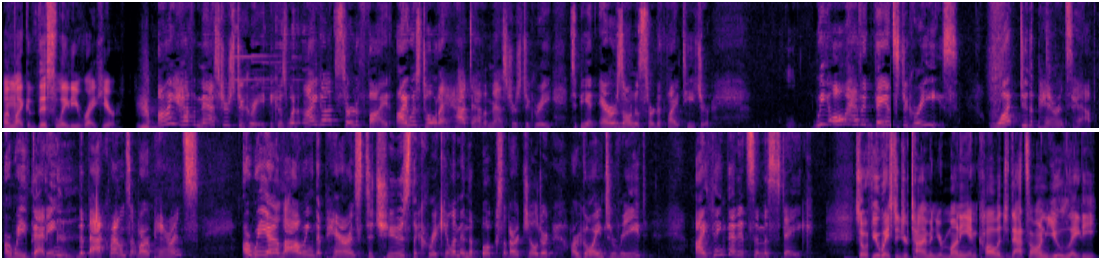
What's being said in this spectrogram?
unlike this lady right here. I have a master's degree because when I got certified, I was told I had to have a master's degree to be an Arizona certified teacher. We all have advanced degrees. What do the parents have? Are we vetting the backgrounds of our parents? Are we allowing the parents to choose the curriculum and the books that our children are going to read? I think that it's a mistake. So if you wasted your time and your money in college, that's on you, lady.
